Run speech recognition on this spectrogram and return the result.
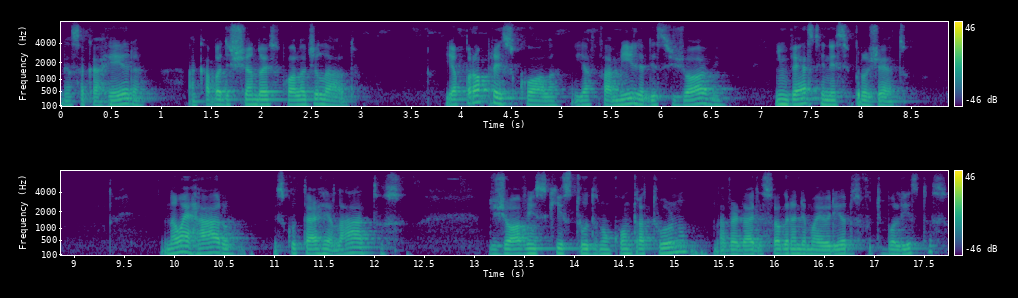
nessa carreira, acaba deixando a escola de lado. E a própria escola e a família desse jovem investem nesse projeto. Não é raro escutar relatos de jovens que estudam no contraturno, na verdade, a sua grande maioria dos futebolistas,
